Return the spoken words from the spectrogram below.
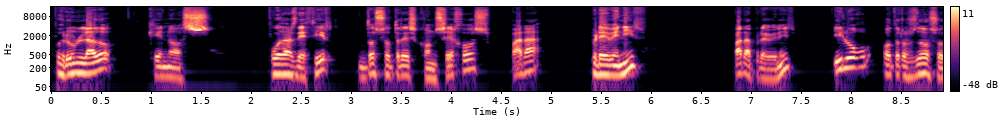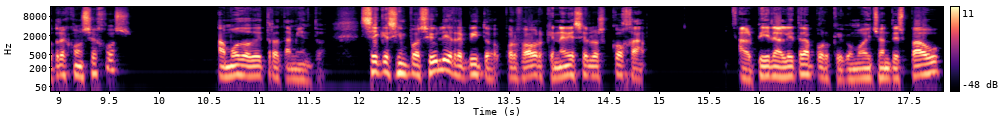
Por un lado, que nos puedas decir dos o tres consejos para prevenir, para prevenir, y luego otros dos o tres consejos a modo de tratamiento. Sé que es imposible y repito, por favor, que nadie se los coja al pie de la letra porque, como ha dicho antes Pau,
